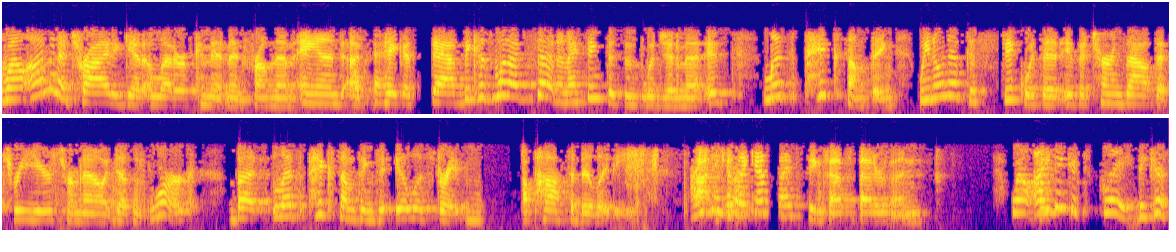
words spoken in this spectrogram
Well, I'm going to try to get a letter of commitment from them and uh, Okay. take a stab because what I've said, and I think this is legitimate, is let's pick something. We don't have to stick with it if it turns out that three years from now it doesn't work, but let's pick something to illustrate a possibility. I think Because I guess I think that's better than, Well, I think it's great because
